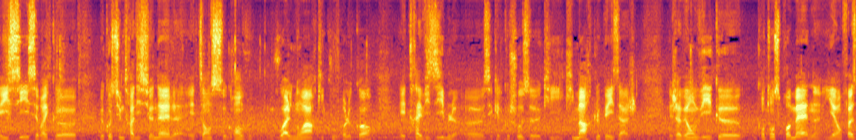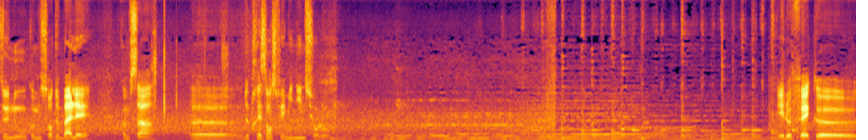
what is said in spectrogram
Et ici, c'est vrai que le costume traditionnel, étant ce grand voile noir qui couvre le corps, est très visible. Euh, c'est quelque chose qui, qui, marque le paysage. Et j'avais envie que quand on se promène, il y ait en face de nous comme une sorte de ballet, comme ça, euh, de présence féminine sur l'eau. Et le fait que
